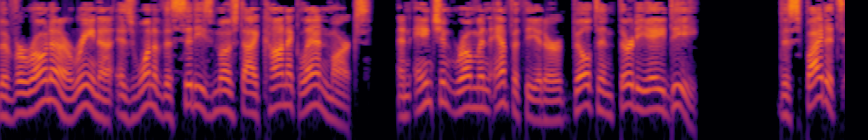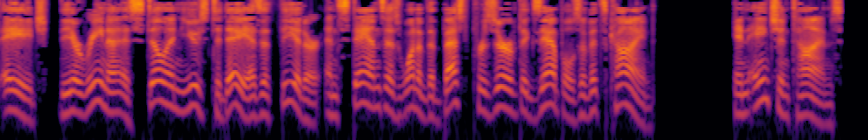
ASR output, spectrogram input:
The Verona Arena is one of the city's most iconic landmarks, an ancient Roman amphitheater built in 30 AD. Despite its age, the arena is still in use today as a theater and stands as one of the best preserved examples of its kind. In ancient times,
